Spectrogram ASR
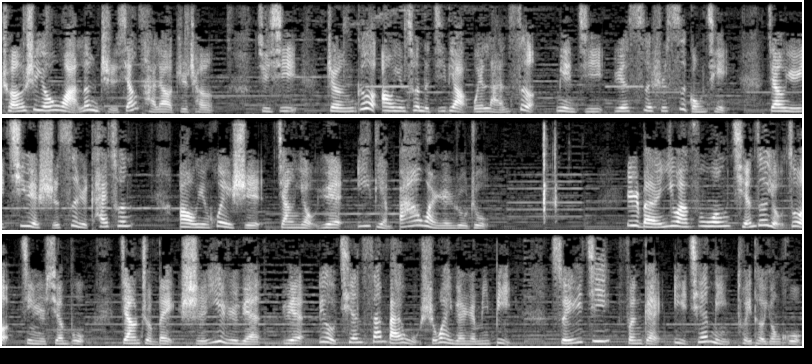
床是由瓦楞纸箱材料制成。据悉，整个奥运村的基调为蓝色，面积约四十四公顷，将于七月十四日开村。奥运会时将有约一点八万人入住。日本亿万富翁前泽有作近日宣布，将准备十亿日元（约六千三百五十万元人民币），随机分给一千名推特用户，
